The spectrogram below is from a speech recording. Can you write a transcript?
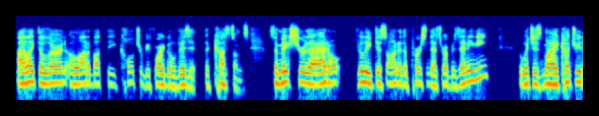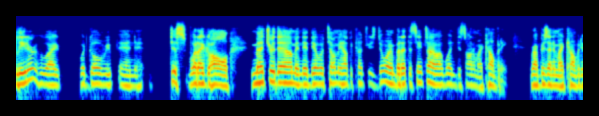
I like to learn a lot about the culture before I go visit, the customs. So make sure that I don't really dishonor the person that's representing me, which is my country leader, who I would go and just what I call mentor them, and then they would tell me how the country's doing. But at the same time, I wouldn't dishonor my company, representing my company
